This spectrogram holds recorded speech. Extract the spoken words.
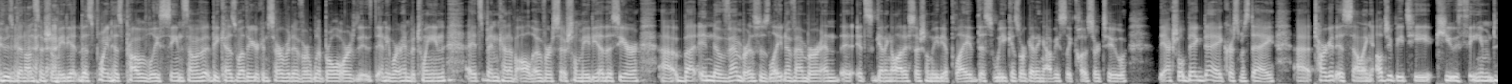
who's been on social media at this point has probably seen some of it because whether you're conservative or liberal or anywhere in between, it's been kind of all over social media this year. Uh, but in November, this is late November, and it's getting a lot of social media play this week as we're getting obviously closer to the actual big day, Christmas Day, uh, Target is selling LGBTQ themed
